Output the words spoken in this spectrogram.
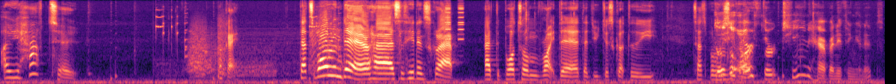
I have to. Okay. That small room there has a hidden scrap at the bottom right there that you just got to the transport does receiver. R13 have anything in it?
